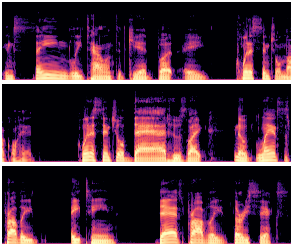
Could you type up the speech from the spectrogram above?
insanely talented kid, but a quintessential knucklehead. Quintessential dad who's like, you know, Lance is probably 18. Dad's probably 36.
